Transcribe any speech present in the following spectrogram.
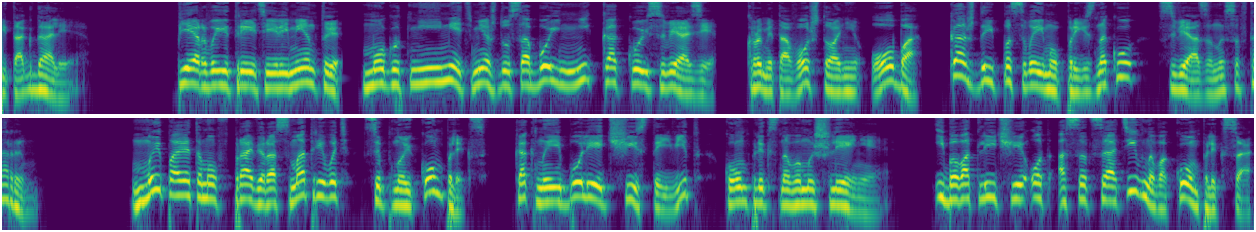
и так далее. Первые и третьи элементы могут не иметь между собой никакой связи, кроме того, что они оба, каждый по своему признаку, связаны со вторым. Мы поэтому вправе рассматривать цепной комплекс как наиболее чистый вид комплексного мышления, ибо в отличие от ассоциативного комплекса,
